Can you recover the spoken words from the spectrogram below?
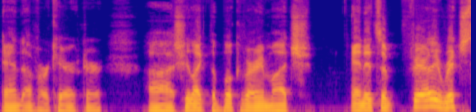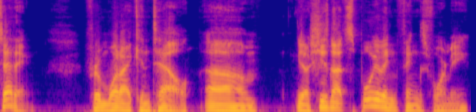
and of her character. Uh, she liked the book very much, and it's a fairly rich setting, from what I can tell. Um, you know, she's not spoiling things for me,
